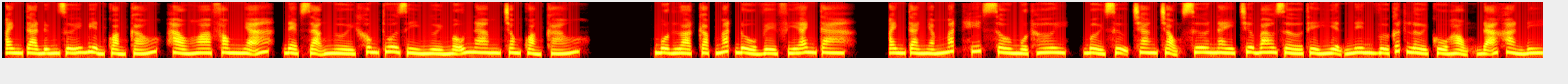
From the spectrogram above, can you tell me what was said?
Anh ta đứng dưới biển quảng cáo, hào hoa phong nhã, đẹp dạng người không thua gì người mẫu nam trong quảng cáo. Một loạt cặp mắt đổ về phía anh ta. Anh ta nhắm mắt hít sâu một hơi, bởi sự trang trọng xưa nay chưa bao giờ thể hiện nên vừa cất lời cổ họng đã khàn đi.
